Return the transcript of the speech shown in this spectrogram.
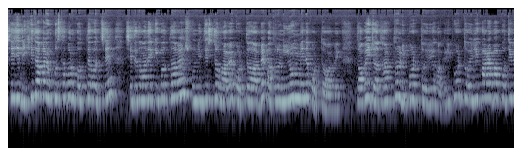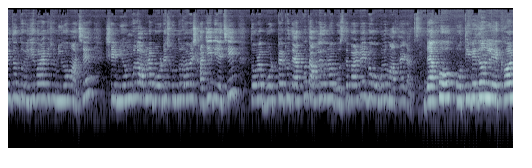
সেই যে লিখিত আকারে উপস্থাপন করতে হচ্ছে, সেটা তোমাদের কি করতে হবে? সুনির্দিষ্টভাবে করতে হবে কতগুলো নিয়ম মেনে করতে হবে। তবেই যথার্থ রিপোর্ট তৈরি হবে। রিপোর্ট তৈরি করা বা প্রতিবেদন তৈরি করার কিছু নিয়ম আছে। সেই নিয়মগুলো আমরা বোর্ডে সুন্দরভাবে সাজিয়ে দিয়েছি। তোমরা বোর্ডটা একটু দেখো, তাহলে তোমরা বুঝতে পারবে এবং ওগুলো মাথায় রাখবে। দেখো, প্রতিবেদন লেখার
